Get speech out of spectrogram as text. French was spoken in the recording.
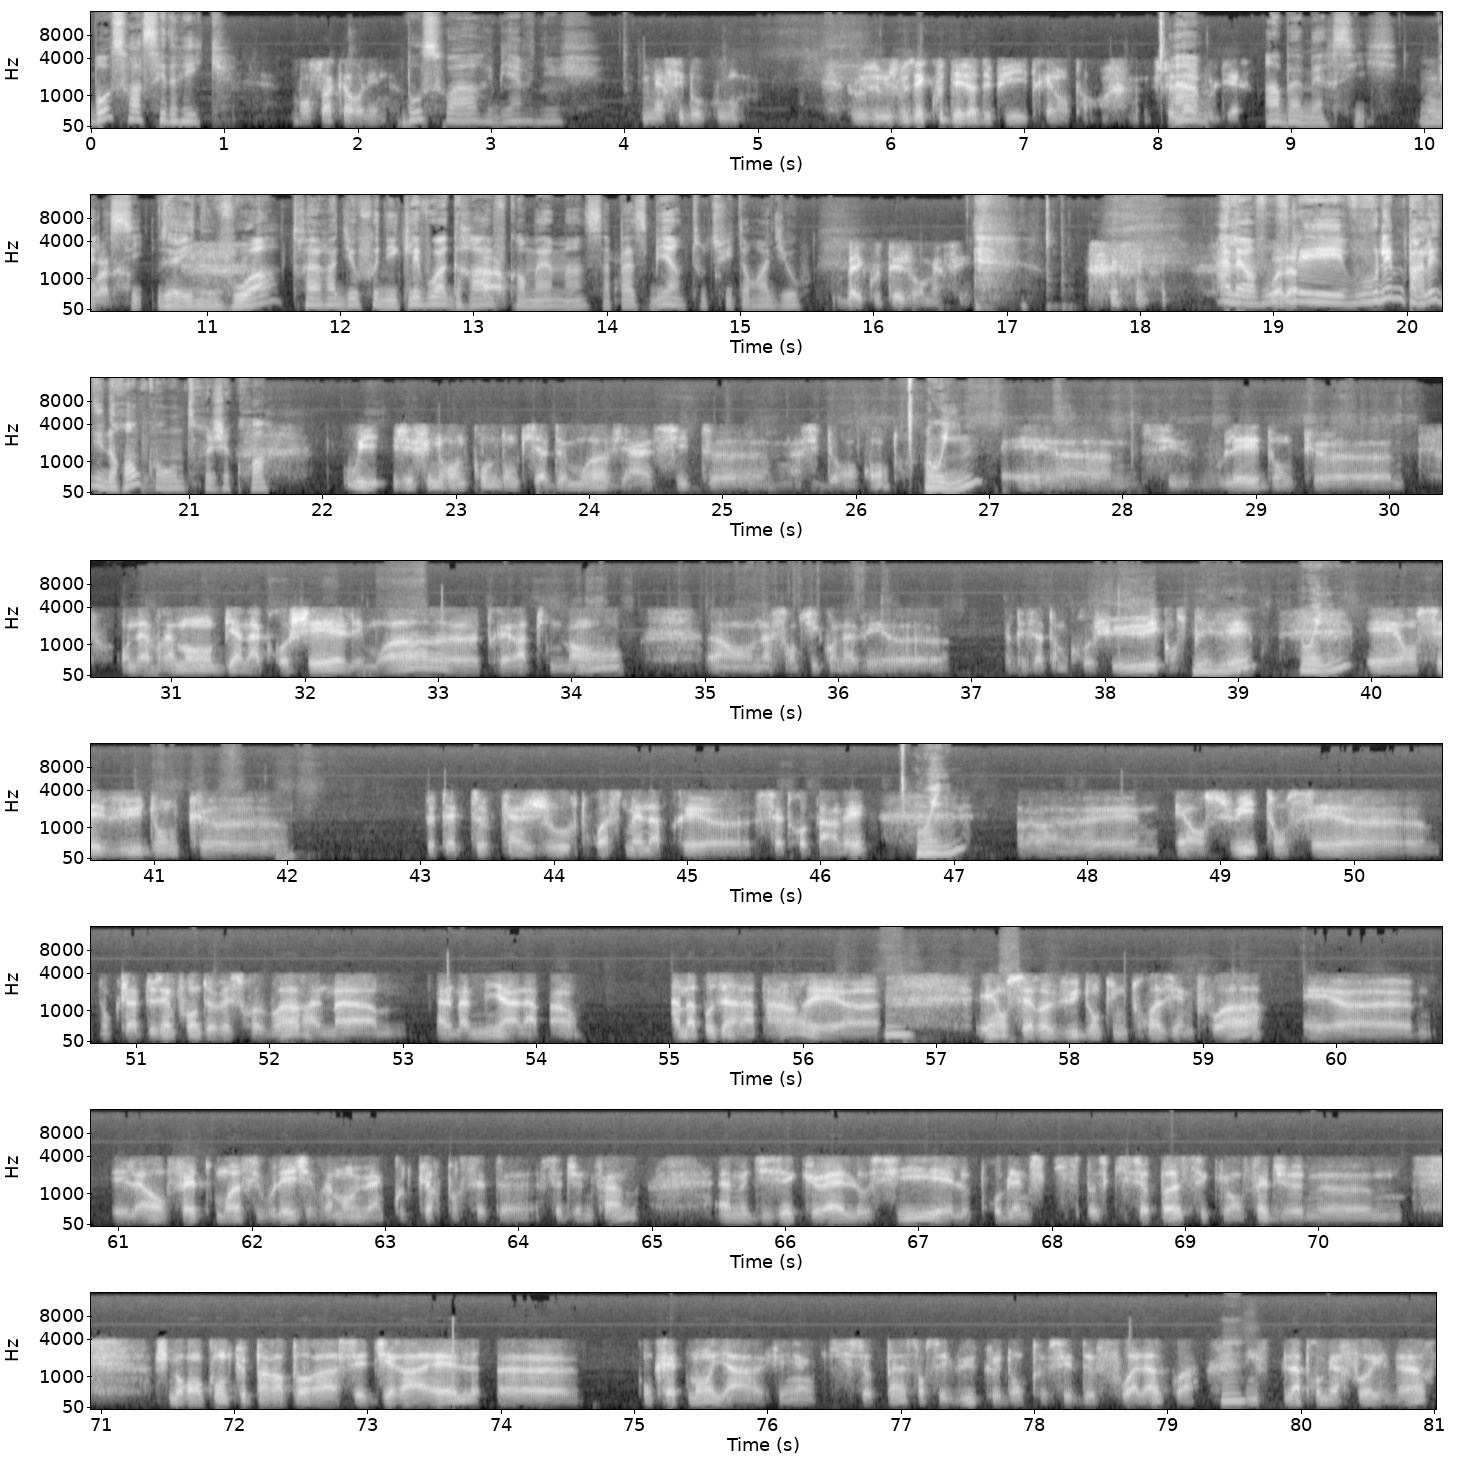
Bonsoir Cédric. Bonsoir Caroline. Bonsoir et bienvenue. Merci beaucoup. Je vous, écoute déjà depuis très longtemps, je tenais ah, vous le dire. Ah ben merci. Merci. Vous avez une voix très radiophonique. Les voix graves ah. quand même, hein, ça passe bien tout de suite en radio. Bah écoutez, je vous remercie. Alors, vous, voulez, vous voulez me parler d'une rencontre, je crois. Oui, j'ai fait une rencontre donc il y a deux mois via un site, euh, un site de rencontre. Oui. Et euh, si vous voulez, donc euh, on a vraiment bien accroché elle et moi très rapidement. on a senti qu'on avait des atomes crochus et qu'on se plaisait. Mhm. Oui. Et on s'est vu donc peut-être 15 jours, trois semaines après s'être reparlé. Oui. Euh, et ensuite, on s'est euh, donc la deuxième fois on devait se revoir. Elle m'a elle m'a mis un lapin. Elle m'a posé un lapin et euh, mm. et on s'est revu donc une troisième fois. Et et là, en fait, moi, si vous voulez, j'ai vraiment eu un coup de cœur pour cette cette jeune femme. Elle me disait que elle aussi, et le problème qui se pose, qui se pose, c'est qu'en fait, je me je me rends compte que par rapport à ses dires à elle, euh, concrètement, il y a rien qui se passe. On s'est vu que donc ces deux fois-là, quoi. Hmm. la première fois une heure,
